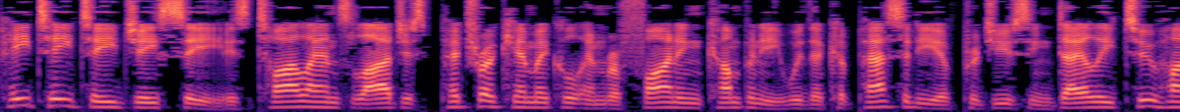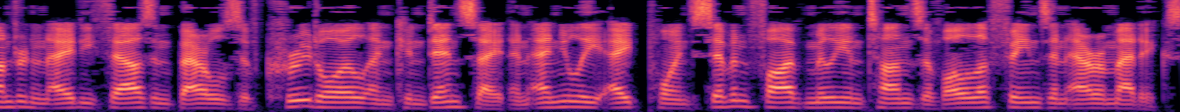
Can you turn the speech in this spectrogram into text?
PTTGC is Thailand's largest petrochemical and refining company with a capacity of producing daily 280,000 barrels of crude oil and condensate and annually 8.75 million tons of olefins and aromatics.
